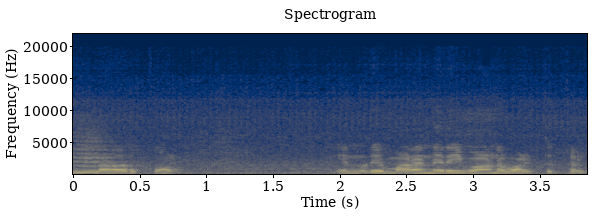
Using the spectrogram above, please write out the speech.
எல்லாருக்கும் என்னுடைய மன நிறைவான வாழ்த்துக்கள்.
